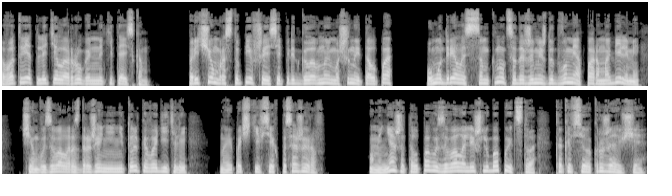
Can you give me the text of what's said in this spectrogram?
В ответ летела ругань на китайском. Причем расступившаяся перед головной машиной толпа умудрялась сомкнуться даже между двумя паромобилями, чем вызывало раздражение не только водителей, но и почти всех пассажиров. У меня же толпа вызывала лишь любопытство, как и все окружающее.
